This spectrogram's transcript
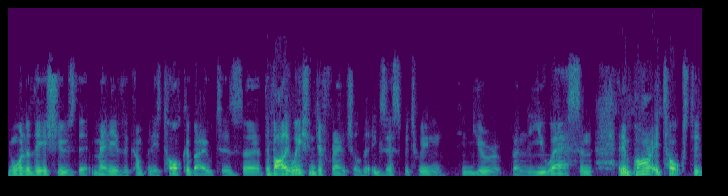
And one of the issues that many of the companies talk about is uh, the valuation differential that exists between Europe and the US. And, and in part, it talks to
